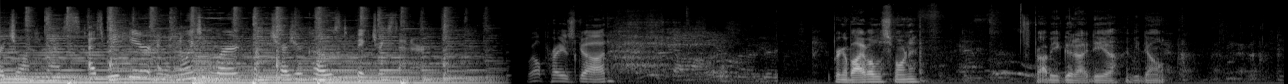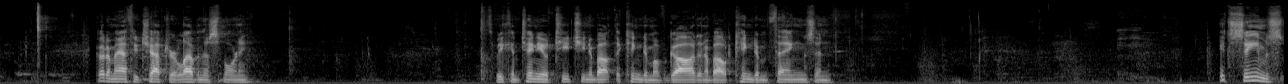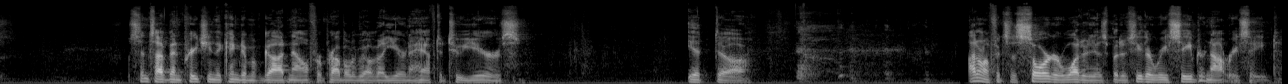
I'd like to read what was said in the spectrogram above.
for joining us as we hear an anointed word from Treasure Coast Victory Center. Well, praise God. Bring a Bible this morning? It's probably a good idea if you don't. Go to Matthew chapter 11 this morning. As we continue teaching about the kingdom of God and about kingdom things, and it seems since I've been preaching the kingdom of God now for probably about a year and a half to two years, it. Uh, I don't know if it's a sword or what it is, but it's either received or not received.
